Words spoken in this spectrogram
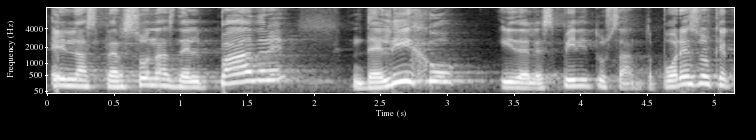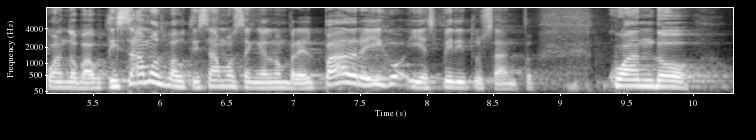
en las personas del Padre, del Hijo y del Espíritu Santo. Por eso es que cuando bautizamos, bautizamos en el nombre del Padre, Hijo y Espíritu Santo. Cuando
